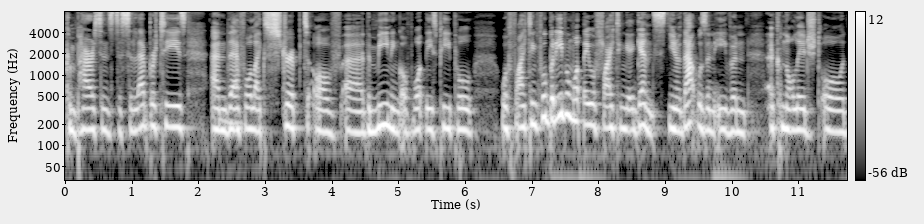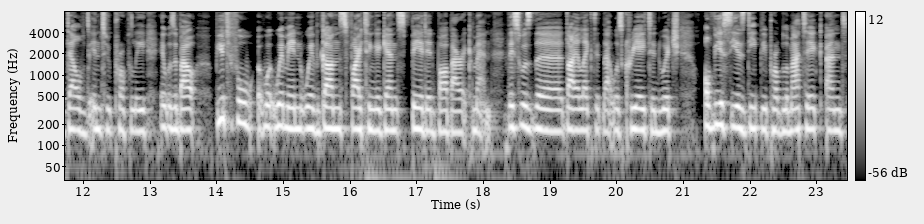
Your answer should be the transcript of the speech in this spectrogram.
comparisons to celebrities, and therefore like stripped of uh, the meaning of what these people were fighting for, but even what they were fighting against, you know, that wasn't even acknowledged or delved into properly. It was about beautiful w- women with guns fighting against bearded barbaric men. This was the dialectic that was created, which obviously is deeply problematic, and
